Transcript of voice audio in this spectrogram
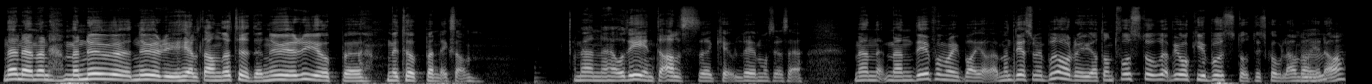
nej, nej, men, men nu, nu är det ju helt andra tider. Nu är det ju uppe med tuppen liksom. Men, och det är inte alls kul, det måste jag säga. Men, men det får man ju bara göra. Men det som är bra då är ju att de två stora, vi åker ju buss då till skolan varje dag.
